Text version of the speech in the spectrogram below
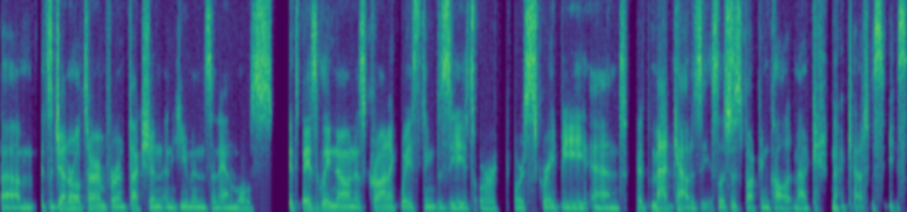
um, it's a general term for infection in humans and animals. It's basically known as chronic wasting disease or or scrapie and it's mad cow disease. Let's just fucking call it mad, mad cow disease.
